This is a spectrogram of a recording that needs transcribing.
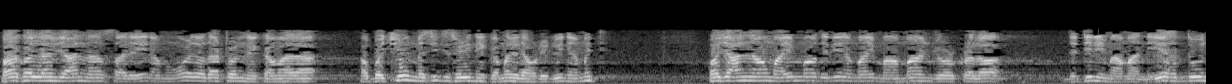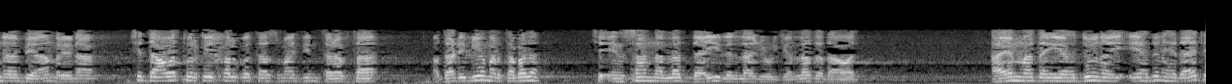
فکلن جعلنا صالحین مورد دا ټول نیکمرا او بچیون مسجد سړي نیکمرا دا وړي لوی نعمت وجعلناهم ائمه او د دین ما امامان جوړ کړل د دین امامان يهدون بامرنا چې دعوت ورکړي خلکو ته اسما دین طرف ته او دا ډېر مرتبه ده چې انسان الله دای الله جوړ کړي الله ته دعوت ائمه د يهدون يهدون هدایت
